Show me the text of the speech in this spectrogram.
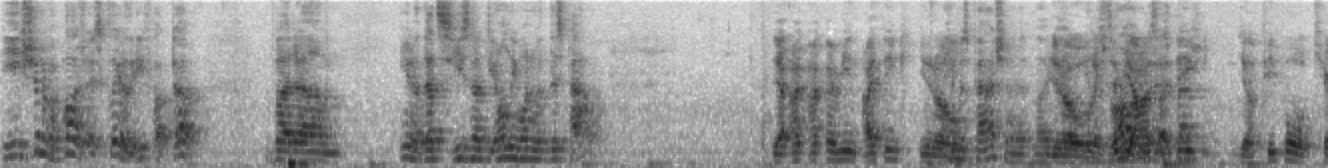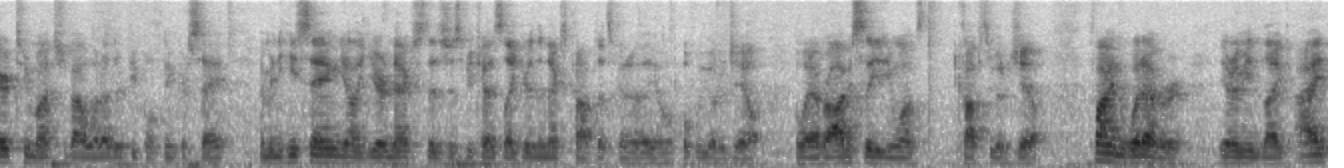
he should have apologized. Clearly, he fucked up. But um, you know, that's he's not the only one with this power. Yeah, I, I, I mean, I think you know, he was passionate. Like you know, like to wrong, be honest, I think passionate. you know people care too much about what other people think or say. I mean, he's saying you know like you're next is just because like you're the next cop that's gonna you know hopefully go to jail or whatever. Obviously, he wants cops to go to jail. Fine, whatever. You know what I mean? Like I,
